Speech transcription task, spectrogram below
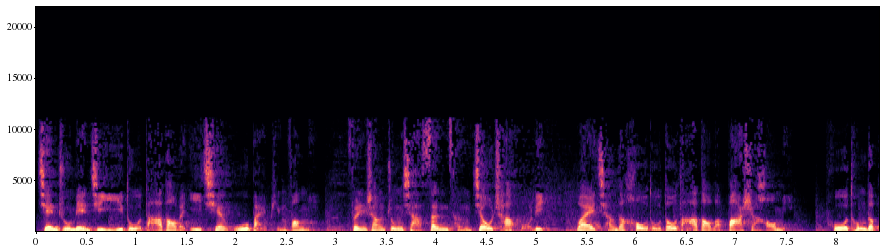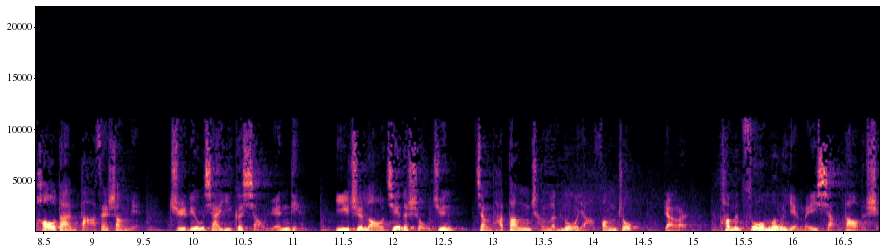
建筑面积一度达到了一千五百平方米，分上中下三层交叉火力，外墙的厚度都达到了八十毫米。普通的炮弹打在上面，只留下一个小圆点，以致老街的守军将它当成了诺亚方舟。然而，他们做梦也没想到的是，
